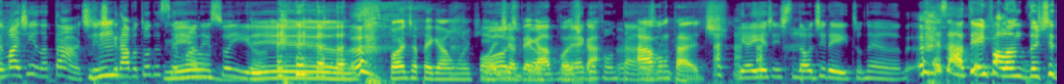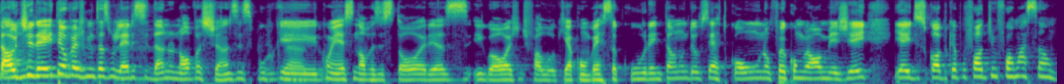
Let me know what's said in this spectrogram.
Imagina, Tati, a gente uhum. grava toda semana Meu isso aí, Deus. ó. Pode já pegar um aqui. Pode, pode já pegar, pode ficar. À vontade. À vontade. E aí a gente se dá o direito, né, Ana? Exato. E aí, falando de te dar o direito, eu vejo muitas mulheres se dando novas chances, porque Exato. conhecem novas histórias, igual a gente falou que a conversa cura. Então, não deu certo com um, não foi como eu almejei, e aí descobre que é por falta de informação.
